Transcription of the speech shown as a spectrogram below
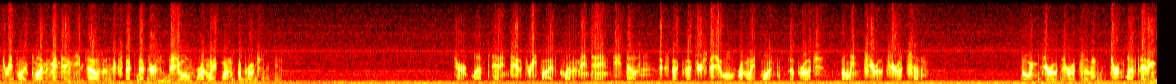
235, climb and maintain 8,000. Expect vectors, visual, runway 1, approach. Turn left heading 235, climb and maintain 8,000. Expect vectors, visual, runway 1, approach. Boeing 007. Boeing 007, turn left heading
